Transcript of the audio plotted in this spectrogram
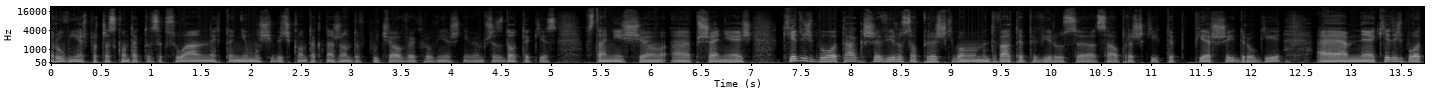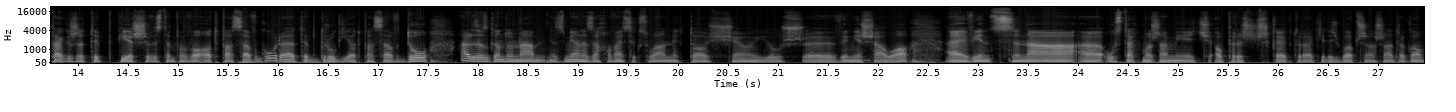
Również podczas kontaktów seksualnych to nie musi być kontakt narządów płciowych, również, nie wiem, przez dotyk jest w stanie się przenieść. Kiedyś było tak, że wirus opryszki, bo mamy dwa typy wirusa opryszki, typ pierwszy i drugi. Kiedyś było tak, że typ pierwszy pierwszy występował od pasa w górę, typ drugi od pasa w dół, ale ze względu na zmianę zachowań seksualnych to się już e, wymieszało, e, więc na e, ustach można mieć opryszczkę, która kiedyś była przenoszona drogą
